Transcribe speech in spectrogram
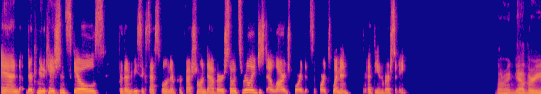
and their communication skills for them to be successful in their professional endeavors. So it's really just a large board that supports women at the university. All right. Yeah very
